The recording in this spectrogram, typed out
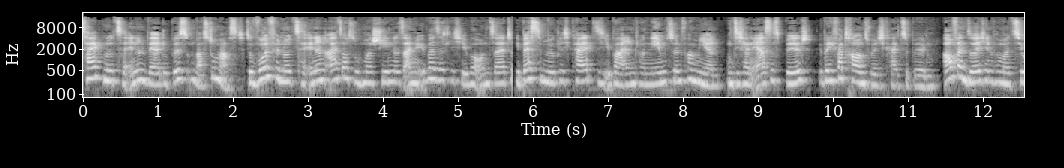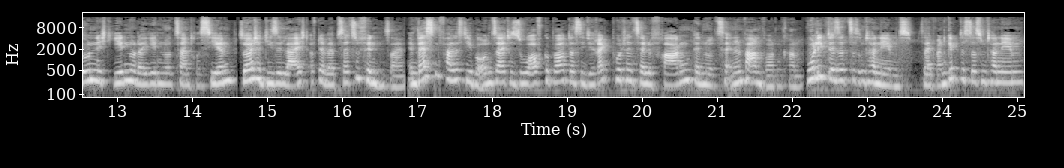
Zeigt NutzerInnen, wer du bist und was du machst. Sowohl für NutzerInnen als auch Suchmaschinen ist eine übersichtliche Über uns Seite die beste Möglichkeit, sich über ein Unternehmen zu informieren und sich ein erstes Bild über die Vertrauenswürdigkeit zu bilden. Auch wenn solche Informationen nicht jeden oder jeden Nutzer interessieren, sollte diese leicht auf der Website zu finden sein. Im besten Fall ist die Über uns Seite so aufgebaut, dass sie direkt potenzielle Fragen der NutzerInnen beantworten kann. Wo liegt der Sitz des Unternehmens? Seit wann gibt es das Unternehmen?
